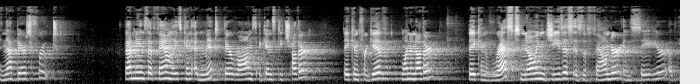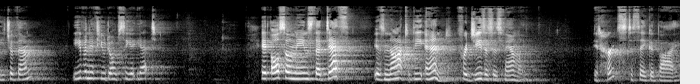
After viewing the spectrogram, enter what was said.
And that bears fruit. That means that families can admit their wrongs against each other, they can forgive one another, they can rest knowing Jesus is the founder and savior of each of them, even if you don't see it yet. It also means that death is not the end for Jesus' family. It hurts to say goodbye,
